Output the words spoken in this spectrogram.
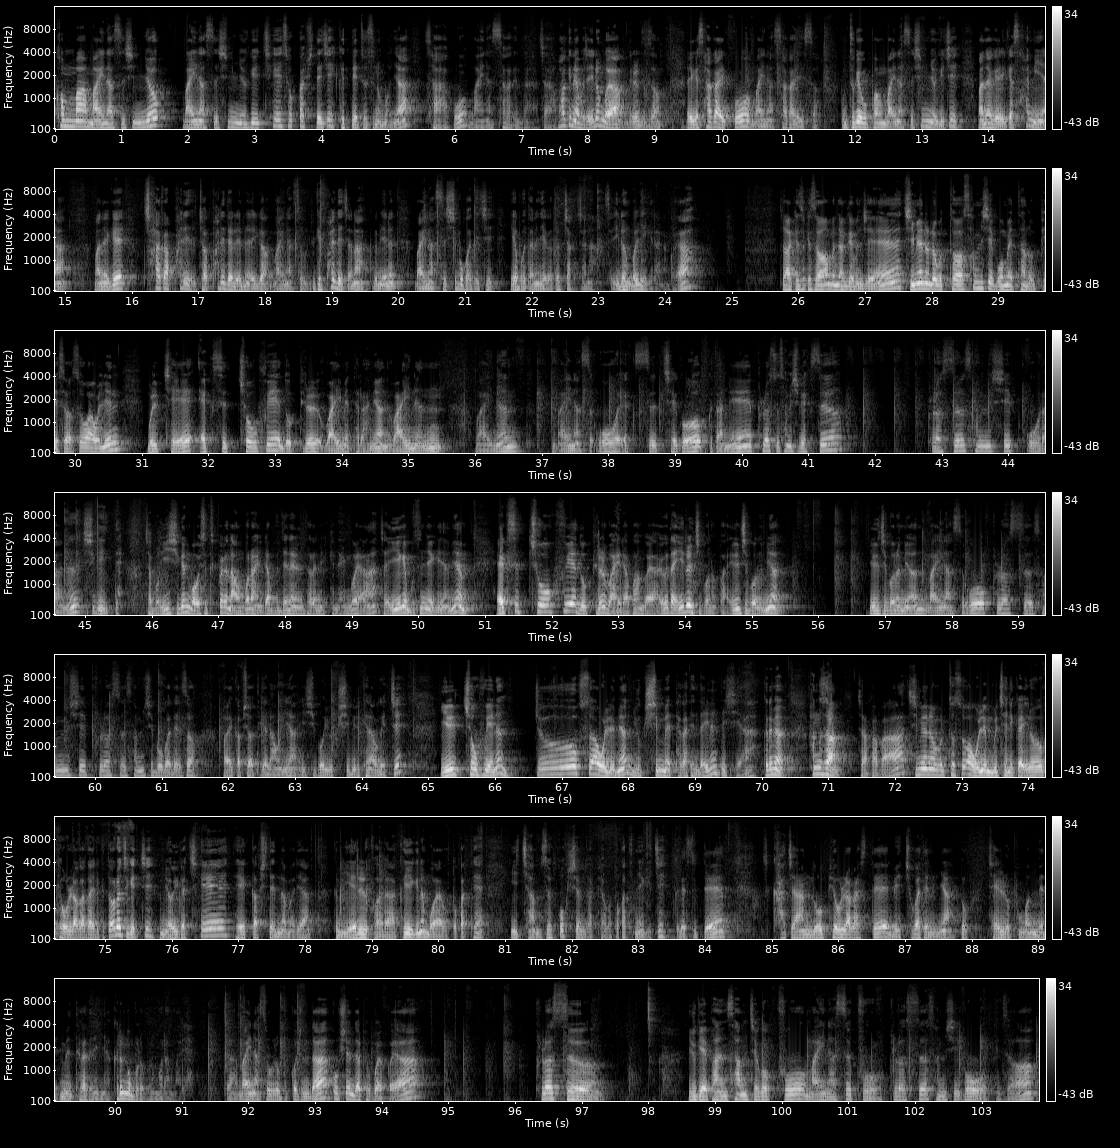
마이너스 16, 마이너스 16이 최소값이 되지 그때 두 수는 뭐냐? 4하고 마이너스 4가 된다. 자 확인해 보자. 이런 거야. 예를 들어서 여기가 4가 있고 마이너스 4가 있어. 그럼 두 개 곱하면 마이너스 16이지? 만약에 여기가 3이야. 만약에 차가 8이, 저 8이 되려면 여기가 마이너스, 이렇게 8 되잖아. 그럼 얘는 마이너스 15가 되지. 얘보다는 얘가 더 작잖아. 그래서 이런 걸 얘기를 하는 거야. 자, 계속해서 문장제 문제. 지면으로부터 35m 높이에서 쏘아 올린 물체의 x초 후의 높이를 ym를 하면 y는 y는 마이너스 5x 제곱 그 다음에 플러스 30x 플러스 35라는 식이 있대. 자, 뭐 이 식은 뭐 어디서 특별히 나온 건 아니라 문제 내는 사람이 이렇게 낸 거야. 자, 이게 무슨 얘기냐면 x초 후의 높이를 y라고 한 거야. 여기다 1을 집어넣어 봐. 1 집어넣으면 1 집어넣으면 마이너스 5 플러스 30 플러스 35가 돼서 y값이 어떻게 나오냐 25, 60 이렇게 나오겠지 1초 후에는 쭉 쏘아 올리면 60m가 된다. 이런 뜻이야. 그러면 항상 자 봐봐. 지면으로부터 쏘아 올린 물체니까 이렇게 올라가다 이렇게 떨어지겠지? 그럼 여기가 최대값이 된단 말이야. 그럼 얘를 구하라. 그 얘기는 뭐하고 똑같아? 이 참수 꼭 시험 좌표하고 똑같은 얘기지? 그랬을 때 가장 높이 올라갔을 때 몇 초가 되느냐? 또 제일 높은 건 몇 미터가 되느냐? 그런 거 물어보는 거란 말이야. 자 마이너스 5로 묶어준다. 꼭 시험 좌표 구할 거야 플러스 6의 반 3제곱 9 마이너스 9 플러스 35 해서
